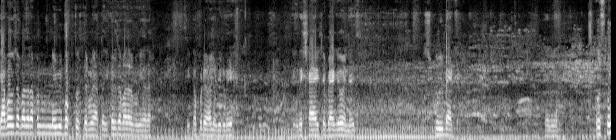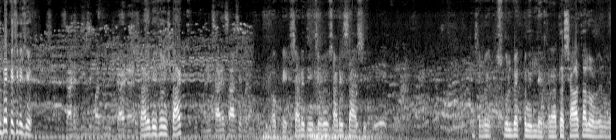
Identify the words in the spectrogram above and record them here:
त्या बाजूचा बाजार आपण नेहमी बघतोच त्यामुळे आता इकडचा बाजार बघूया जरा. हे कपडेवाले आहेत इकडे. इकडे शाळेच्या बॅगेवाले आहेत. स्कूल बॅग हे स्कूल बॅग कशी कशी आहे? साडेतीनशे पासून स्टार्ट आहे. साडेतीनशे स्टार्ट आणि साडेसहाशे पर्यंत. ओके साडेतीनशे पासून साडेसहाशे. बरं स्कूल बॅग पण आहेत कारण आता शाळा चालू होणार आहे बघा.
